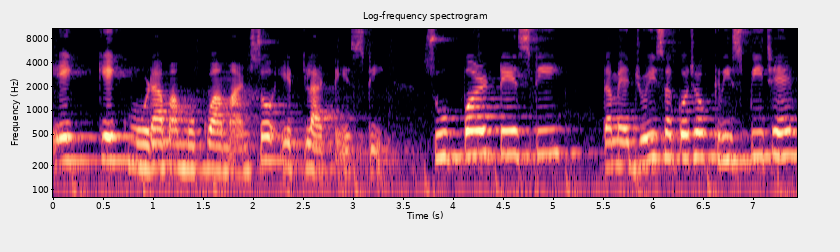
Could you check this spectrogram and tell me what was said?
એક કેક મોઢામાં મૂકવા માંડશો એટલા ટેસ્ટી સુપર ટેસ્ટી તમે જોઈ શકો છો ક્રિસ્પી છે.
